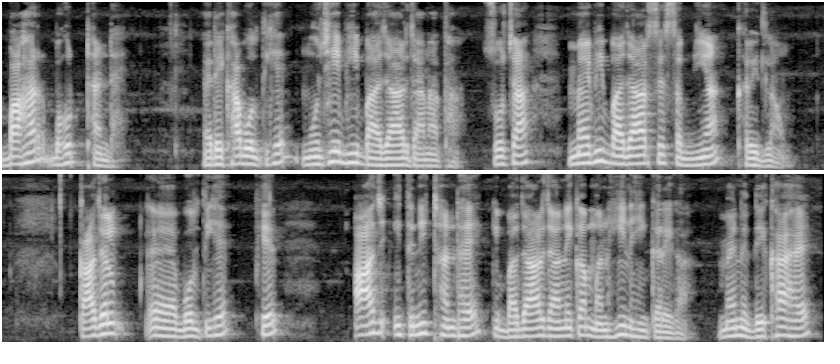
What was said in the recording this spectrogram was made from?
बाहर बहुत ठंड है। रेखा बोलती है, मुझे भी बाज़ार जाना था। सोचा मैं भी बाज़ार से सब्ज़ियाँ खरीद लाऊं। काजल बोलती है, फिर आज इतनी ठंड है कि बाज़ार जाने का मन ही नहीं करेगा। मैंने देखा है,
